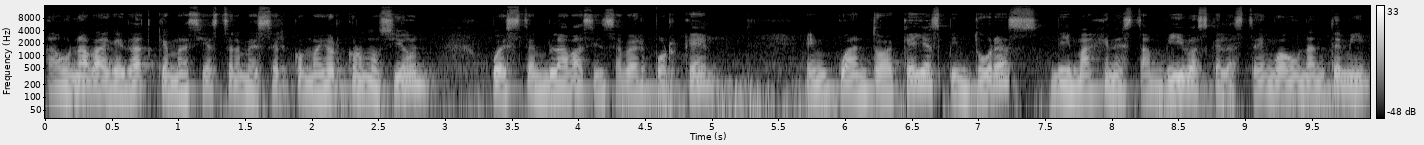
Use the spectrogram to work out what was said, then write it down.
a una vaguedad que me hacía estremecer con mayor conmoción, pues temblaba sin saber por qué. En cuanto a aquellas pinturas, de imágenes tan vivas que las tengo aún ante mí,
